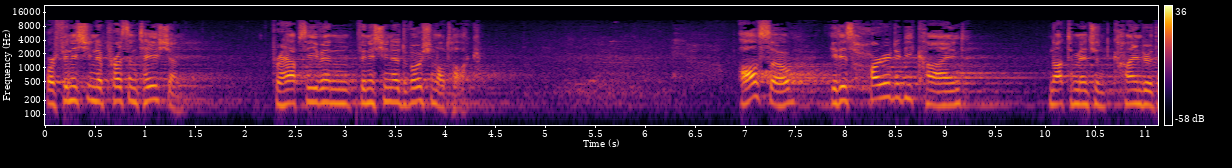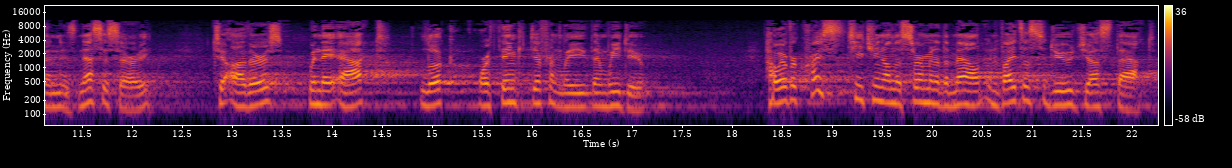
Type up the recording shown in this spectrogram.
or finishing a presentation, perhaps even finishing a devotional talk. Also, it is harder to be kind, not to mention kinder than is necessary, to others when they act, look, or think differently than we do. However, Christ's teaching on the Sermon of the Mount invites us to do just that.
